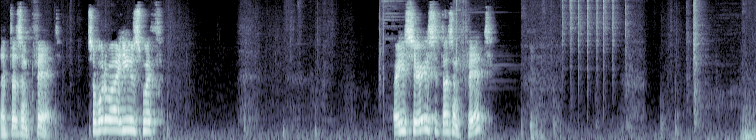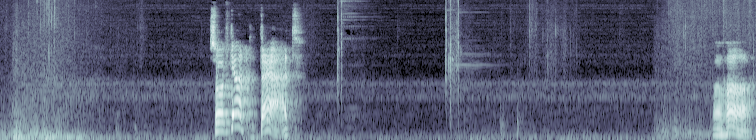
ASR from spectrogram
That doesn't fit. So what do I use with... Are you serious? It doesn't fit? So I've got that. Aha.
